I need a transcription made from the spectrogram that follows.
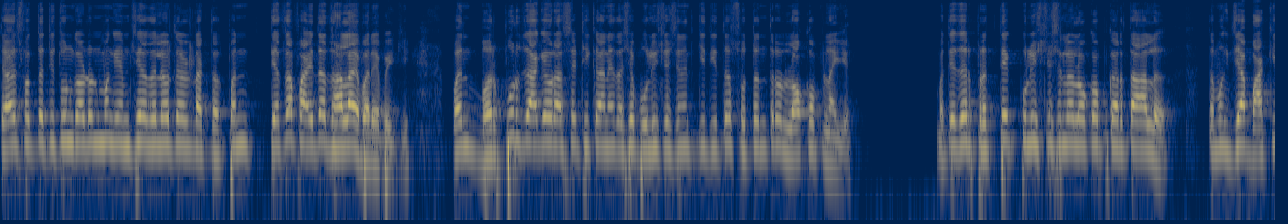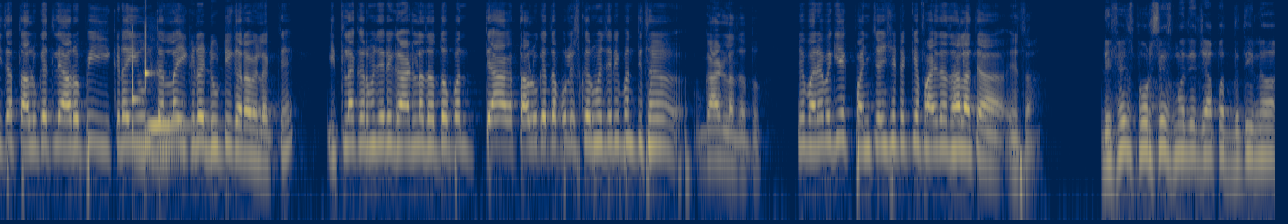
त्यावेळेस फक्त तिथून काढून मग एम सी आर झाल्यावर त्याला टाकतात. पण त्याचा फायदा झाला आहे बऱ्यापैकी. पण भरपूर जागेवर असे ठिकाण आहेत असे पोलीस स्टेशन आहेत की तिथं स्वतंत्र लॉकअप नाही आहेत मग ते जर प्रत्येक पोलीस स्टेशनला लॉकअप करता आलं तर मग ज्या बाकीच्या तालुक्यातले आरोपी इकडे येऊन त्यांना इकडे ड्युटी करावी लागते. इथला कर्मचारी गाडला जातो पण त्या तालुक्याचा पोलीस कर्मचारी पण तिथं गाडला जातो. म्हणजे बऱ्यापैकी एक पंच्याऐंशी टक्के फायदा झाला त्या याचा. डिफेन्स फोर्सेसमध्ये ज्या पद्धतीनं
